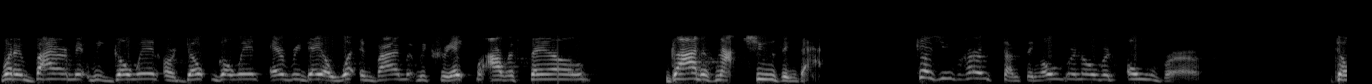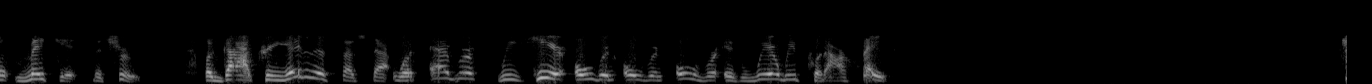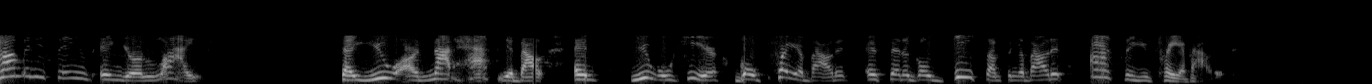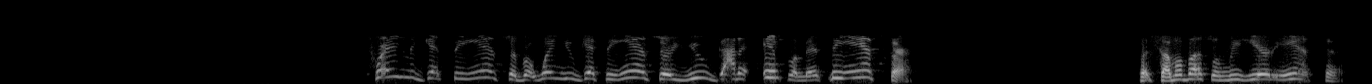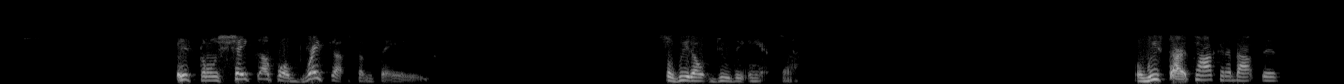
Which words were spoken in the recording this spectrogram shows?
what environment we go in or don't go in every day or what environment we create for ourselves. God is not choosing that because you've heard something over and over and over don't make it the truth. But God created us such that whatever we hear over and over and over is where we put our faith. How many things in your life that you are not happy about and you will hear, go pray about it instead of go do something about it after you pray about it? Praying to get the answer, but when you get the answer, you've got to implement the answer. But some of us, when we hear the answer, it's going to shake up or break up some things. So we don't do the answer. When we start talking about this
